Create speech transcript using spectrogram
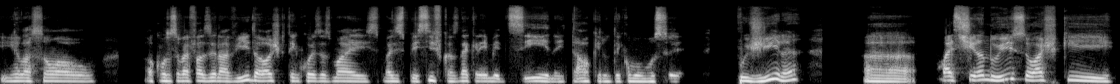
em relação ao, ao que você vai fazer na vida. Lógico que tem coisas mais, mais específicas, né? Que nem medicina e tal, que não tem como você fugir, né? Uh, mas tirando isso, eu acho que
